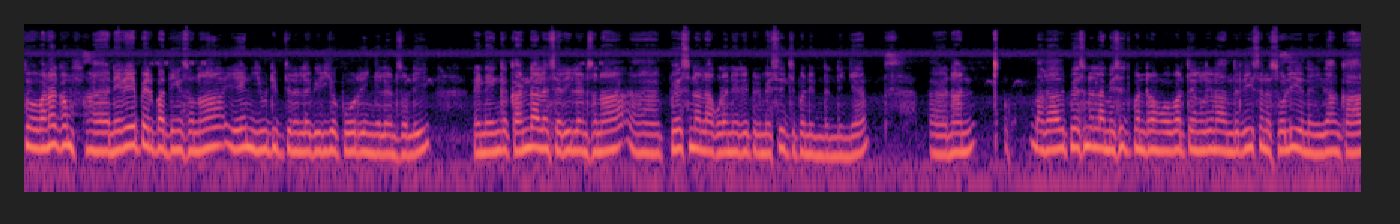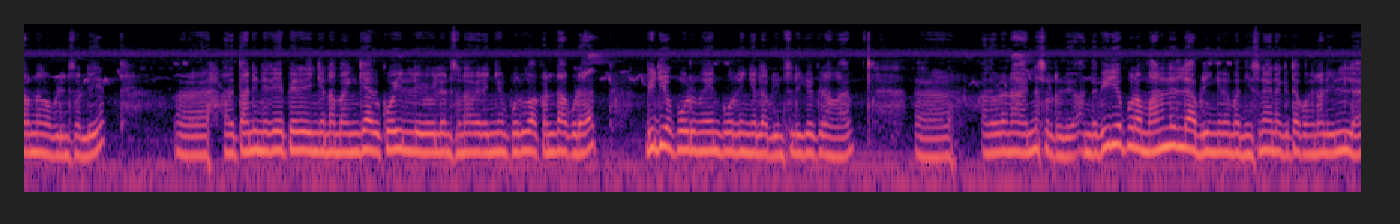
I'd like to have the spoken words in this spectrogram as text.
ஸோ வணக்கம். நிறைய பேர் பார்த்தீங்க சொன்னால் ஏன் யூடியூப் சேனலில் வீடியோ போடுறீங்களேன்னு சொல்லி என்னை எங்கே கண்டாலும் சரியில்லைன்னு சொன்னால் பேர்சனலாக கூட நிறைய பேர் மெசேஜ் பண்ணியிருந்தீங்க நான் அதாவது பேர்சனலாக மெசேஜ் பண்ணுறவங்க ஒவ்வொருத்தவங்களுக்கு நான் அந்த ரீசனை சொல்லியிருந்தேன். இதுதான் காரணம் அப்படின்னு சொல்லி. அதை தாண்டி நிறைய பேர் இங்கே நம்ம எங்கேயாவது கோயில் இல்லைன்னு சொன்னால் வேறு எங்கேயும் பொதுவாக கண்டா கூட வீடியோ போடுங்க ஏன் போடுறீங்கல்ல? அப்படின்னு சொல்லி கேட்குறாங்க. அதோட நான் என்ன சொல்கிறது அந்த வீடியோ போட மனநிலை அப்படிங்கிறது பார்த்தீங்கன்னா சொன்னால் என்கிட்ட கொஞ்ச நாள் இல்லை.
